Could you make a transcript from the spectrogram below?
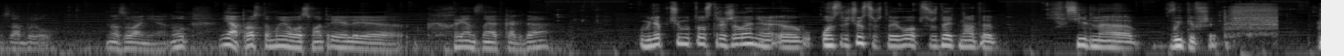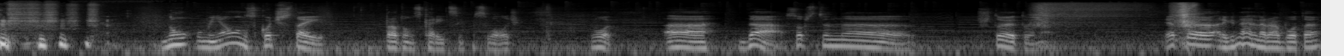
Забыл название. Ну вот, не, просто мы его смотрели хрен знает когда. У меня почему-то острое желание, э, острое чувство, что его обсуждать надо сильно выпивши. Ну, у меня он скотч стоит. Правда, с корицей, сволочь. Вот. А, да, собственно, что это у нас? Это оригинальная работа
